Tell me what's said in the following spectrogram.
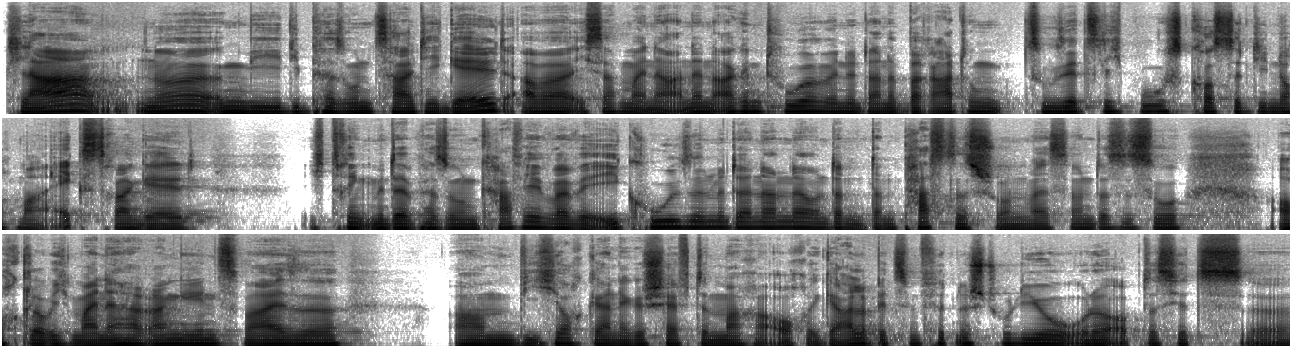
Klar, ne, irgendwie die Person zahlt dir Geld, aber ich sag mal, in einer anderen Agentur, wenn du da eine Beratung zusätzlich buchst, kostet die nochmal extra Geld. Ich trinke mit der Person Kaffee, weil wir eh cool sind miteinander und dann, dann passt es schon, weißt du? Und das ist so auch, glaube ich, meine Herangehensweise, ähm, wie ich auch gerne Geschäfte mache, auch egal ob jetzt im Fitnessstudio oder ob das jetzt äh,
